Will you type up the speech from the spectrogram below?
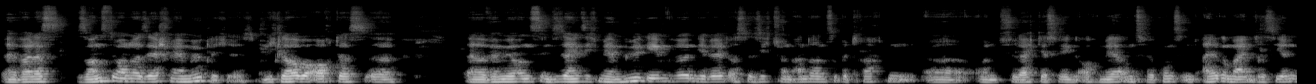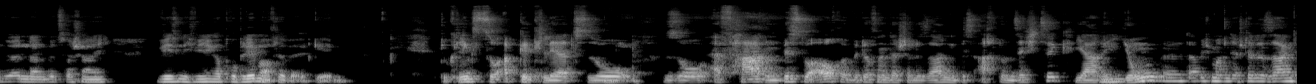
Äh, weil das sonst immer nur sehr schwer möglich ist. Und ich glaube auch, dass äh, äh, wenn wir uns in dieser Hinsicht mehr Mühe geben würden, die Welt aus der Sicht von anderen zu betrachten äh, und vielleicht deswegen auch mehr uns für Kunst allgemein interessieren würden, dann wird es wahrscheinlich wesentlich weniger Probleme auf der Welt geben. Du klingst so abgeklärt, so, so erfahren. Bist du auch, wir dürfen an der Stelle sagen, bis 68 Jahre mhm. jung, äh, darf ich mal an der Stelle sagen.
